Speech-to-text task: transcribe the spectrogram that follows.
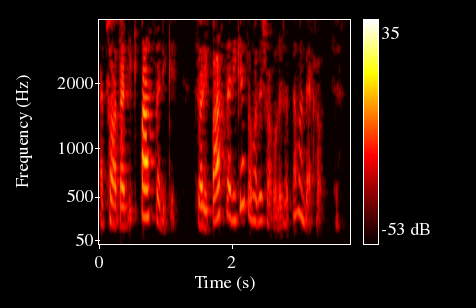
আর ছ তারিখ পাঁচ তারিখে। সরি পাঁচ তারিখে তোমাদের সকলের সাথে আমার দেখা হচ্ছে।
